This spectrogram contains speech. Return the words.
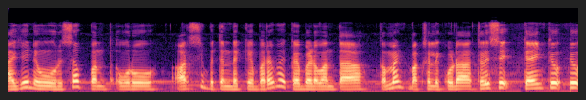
ಹಾಗೆ ನೀವು ರಿಷಬ್ ಪಂತ್ ಅವರು ಆರ್ ಸಿ ಬಿ ತಂಡಕ್ಕೆ ಬರಬೇಕಾ ಬೇಡವಂತ ಕಮೆಂಟ್ ಬಾಕ್ಸಲ್ಲಿ ಕೂಡ ತಿಳಿಸಿ. ಥ್ಯಾಂಕ್ ಯು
